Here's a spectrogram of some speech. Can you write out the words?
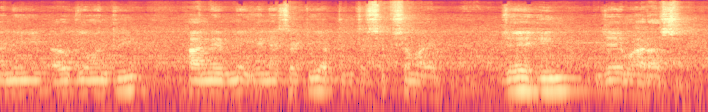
आणि आरोग्यमंत्री हा निर्णय घेण्यासाठी अत्यंत सक्षम आहेत. जय हिंद जय महाराष्ट्र.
